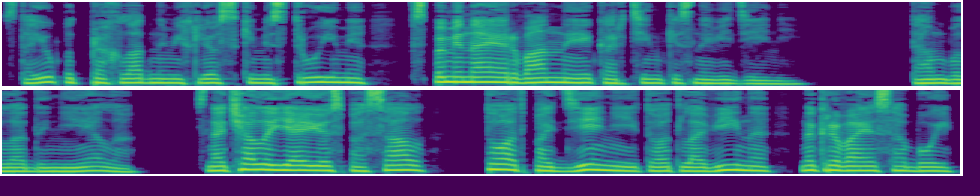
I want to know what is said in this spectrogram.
Стою под прохладными хлесткими струями, вспоминая рваные картинки сновидений. Там была Даниэла. Сначала я ее спасал, то от падений, то от лавины, накрывая собой,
